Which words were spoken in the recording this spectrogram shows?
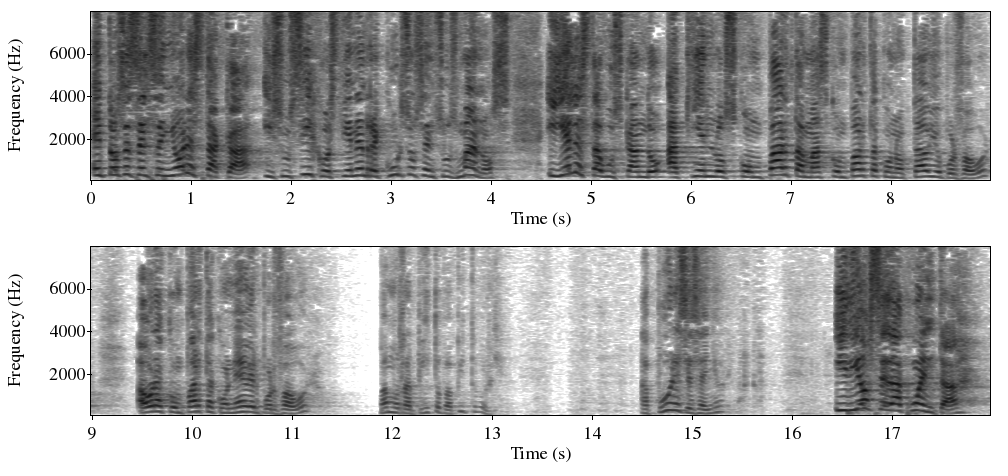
Entonces el Señor está acá y sus hijos tienen recursos en sus manos y Él está buscando a quien los comparta más. Comparta con Octavio, por favor. Ahora comparta con Ever, por favor. Vamos rapidito, papito, porque apúrese, Señor. Y Dios se da cuenta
